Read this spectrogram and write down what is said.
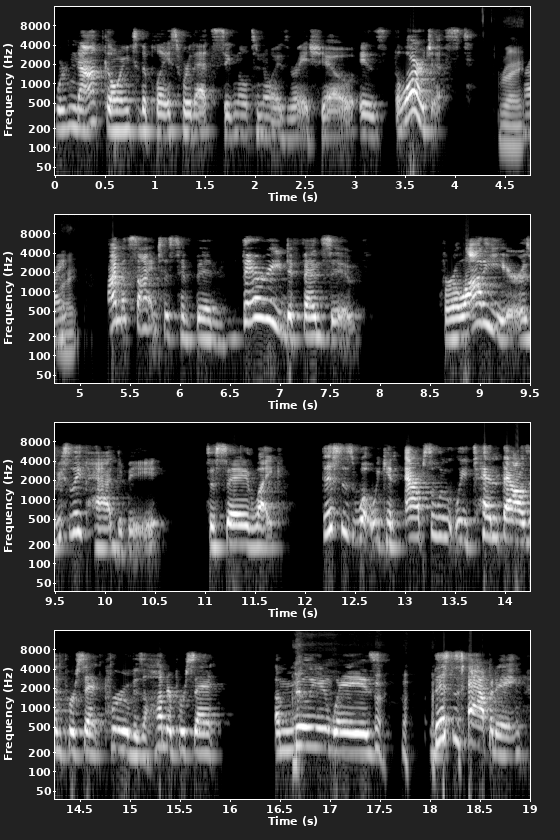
we're not going to the place where that signal to noise ratio is the largest. Right. Right. Right. Climate scientists have been very defensive for a lot of years, because they've had to be, to say, like, this is what we can absolutely 10,000% prove is 100% a million ways. this is happening.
